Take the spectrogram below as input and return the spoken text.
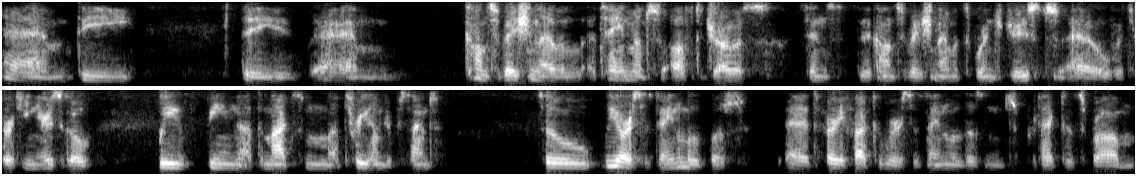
um, the the um, conservation level attainment of the Drowes since the conservation limits were introduced uh, over 13 years ago. We've been at the maximum at 300%. So we are sustainable, but uh, the very fact that we're sustainable doesn't protect us from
